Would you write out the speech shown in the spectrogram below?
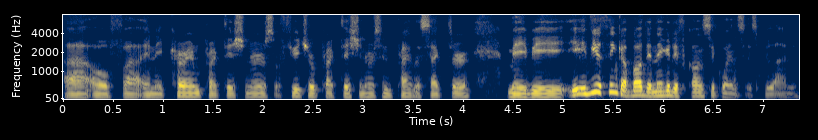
uh, of uh, any current practitioners or future practitioners in private sector. Maybe if you think about the negative consequences, Philani.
